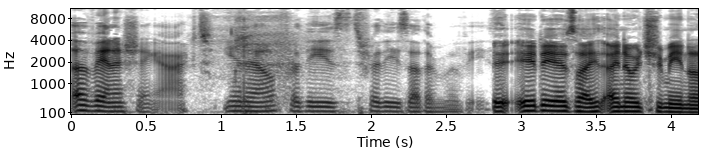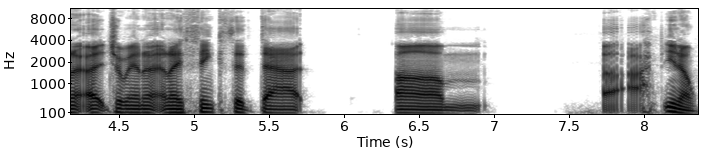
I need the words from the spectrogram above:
a vanishing act, you know, for these for these other movies. It, it is. I, I know what you mean, uh, Joanna, and I think that that um uh, you know,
